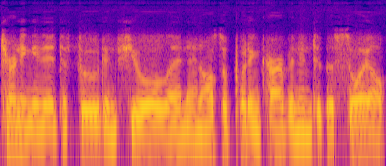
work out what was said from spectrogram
turning it into food and fuel and, and also putting carbon into the soil.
